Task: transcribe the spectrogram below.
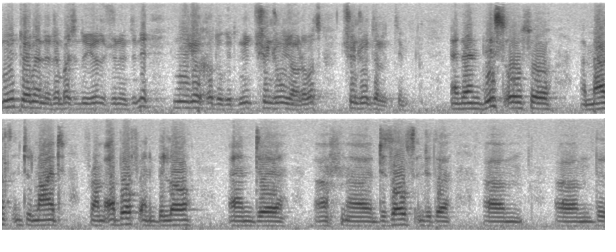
ni to men de bashin de yosu shune ni ni ge khado ge ni chunjung ya rabas chunjung dal tim and then this also uh, melts into light from above and below and uh, uh, uh, dissolves into the um um the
